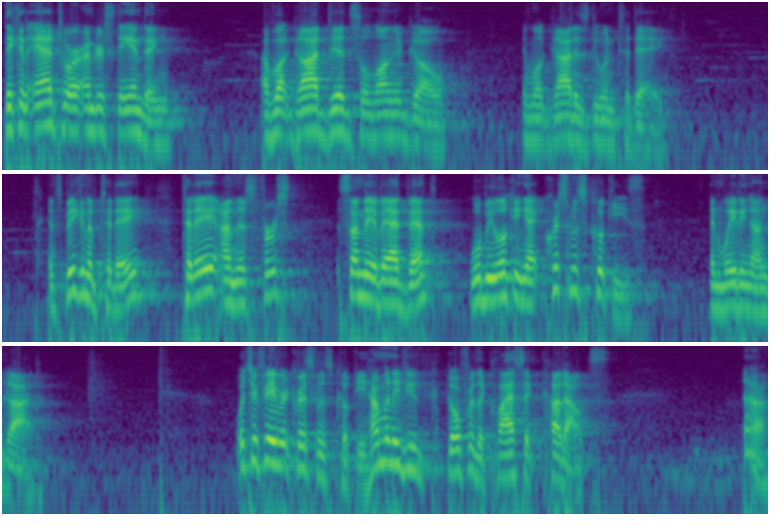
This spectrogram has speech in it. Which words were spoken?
they can add to our understanding of what God did so long ago and what God is doing today. And speaking of today, today on this first Sunday of Advent, we'll be looking at Christmas cookies and waiting on God. What's your favorite Christmas cookie? How many of you go for the classic cutouts? Yeah.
